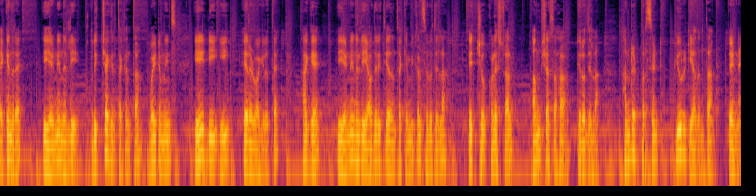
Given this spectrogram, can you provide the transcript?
ಯಾಕೆಂದರೆ ಈ ಎಣ್ಣೆಯಲ್ಲಿ ರಿಚ್ ಆಗಿರ್ತಕ್ಕಂಥ ವೈಟಮಿನ್ಸ್ ಎ ಡಿ ಇ ಹೇರಳವಾಗಿರುತ್ತೆ. ಹಾಗೆ ಈ ಎಣ್ಣೆನಲ್ಲಿ ಯಾವುದೇ ರೀತಿಯಾದಂಥ ಕೆಮಿಕಲ್ಸ್ ಇರೋದಿಲ್ಲ ಹೆಚ್ಚು ಕೊಲೆಸ್ಟ್ರಾಲ್ ಅಂಶ ಸಹ ಇರೋದಿಲ್ಲ ಹಂಡ್ರೆಡ್ ಪರ್ಸೆಂಟ್ ಪ್ಯೂರಿಟಿ ಆದಂಥ ಎಣ್ಣೆ.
